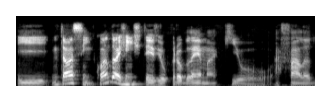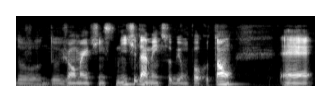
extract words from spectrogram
E, então, assim, quando a gente teve o problema que o, a fala do, do João Martins nitidamente subiu um pouco o tom, é,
